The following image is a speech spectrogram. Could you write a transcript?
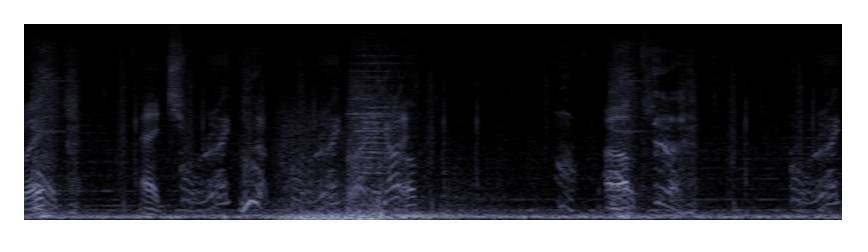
Way. Edge. Alright, I got it. Up. Alright.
